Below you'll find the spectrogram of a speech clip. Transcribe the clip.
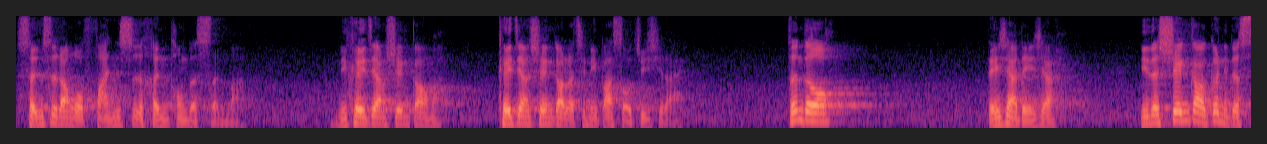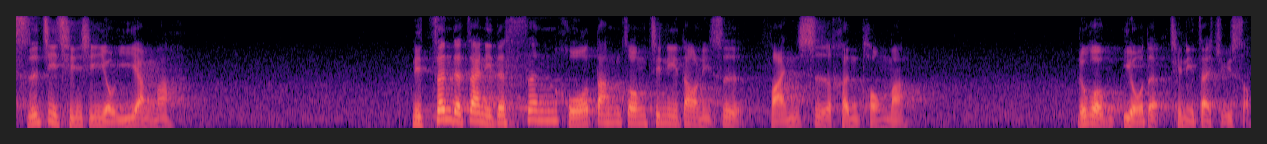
神是让我凡事亨通的神吗？你可以这样宣告吗？可以这样宣告的，请你把手举起来。真的哦。”等一下，等一下，你的宣告跟你的实际情形有一样吗？你真的在你的生活当中经历到你是凡事亨通吗？如果有的，请你再举手。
